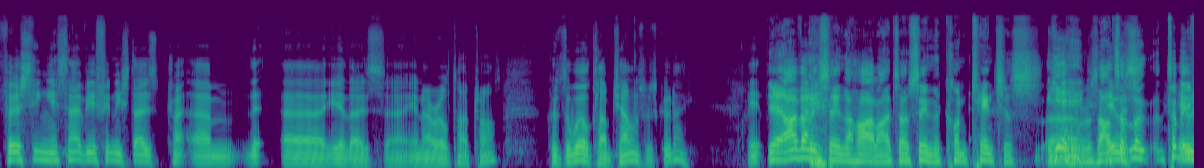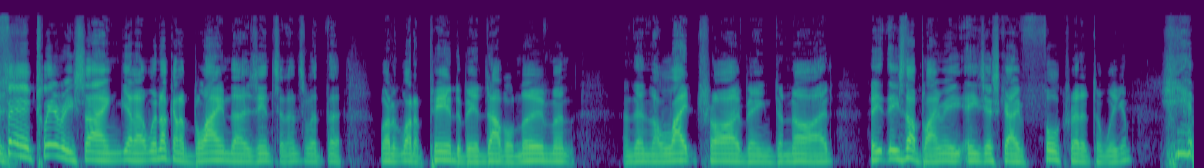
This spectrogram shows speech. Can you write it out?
first thing yesterday, have you finished those? Tra- um, the, uh, yeah, those uh, NRL type trials because the World Club Challenge was good, eh? Yeah, I've only seen the highlights. I've seen the contentious uh, Yeah, results. was- Look, to be was- fair, Cleary's saying, you know, we're not going to blame those incidents with the what what appeared to be a double movement, and then the late try being denied. He, he's not blaming. He, he just gave full credit to Wigan. Yeah,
